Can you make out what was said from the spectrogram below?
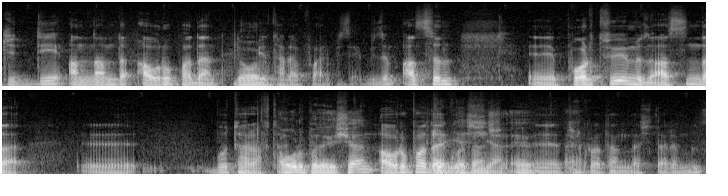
ciddi anlamda Avrupa'dan Doğru. bir taraf var bize. Bizim asıl e, portföyümüz aslında e, bu tarafta. Avrupa'da yaşayan Avrupa'da Türk yaşayan vatandaşı, evet, e, Türk evet. vatandaşlarımız.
